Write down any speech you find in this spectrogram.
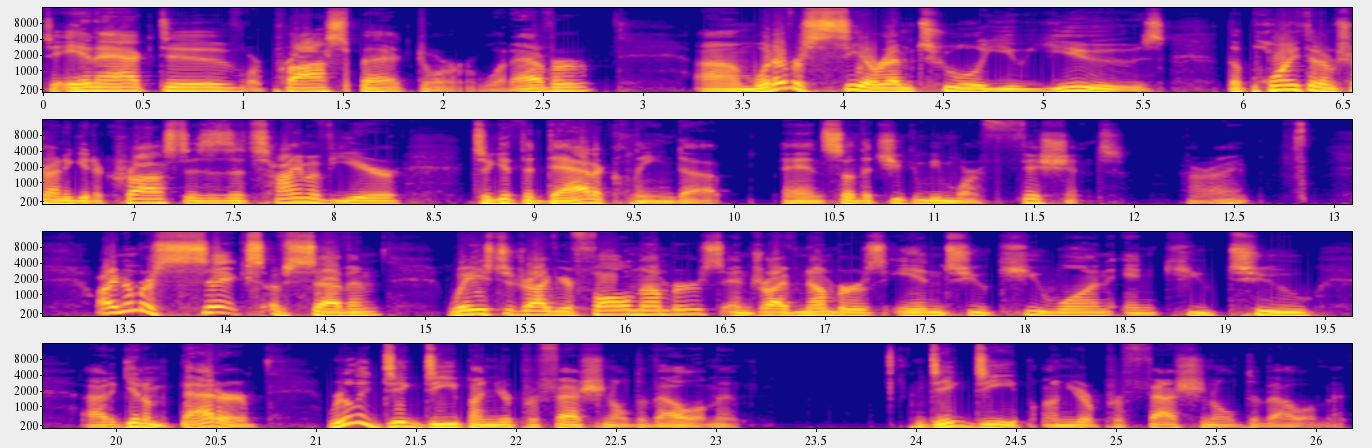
to inactive or prospect or whatever. Um, whatever CRM tool you use, the point that I'm trying to get across is, is a time of year to get the data cleaned up and so that you can be more efficient. All right. All right, number six of seven ways to drive your fall numbers and drive numbers into Q1 and Q2 uh, to get them better. Really dig deep on your professional development. Dig deep on your professional development.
